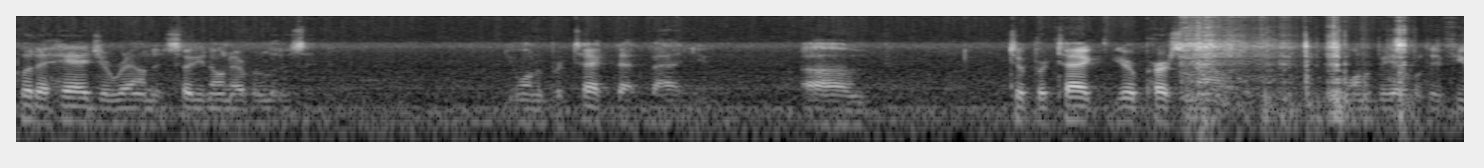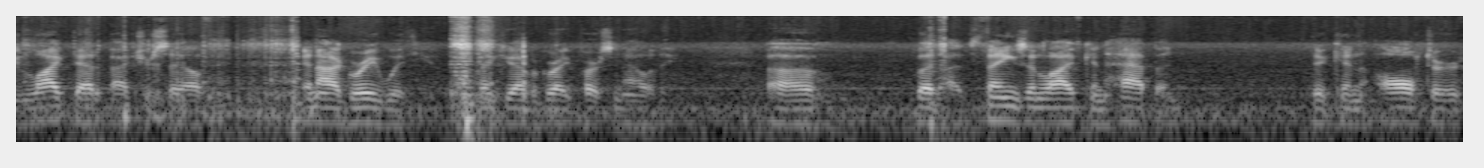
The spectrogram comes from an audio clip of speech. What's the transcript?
put a hedge around it so you don't ever lose it. You want to protect that value. Um, to protect your personality. You want to be able to, if you like that about yourself, and I agree with you. I think you have a great personality. Uh, but uh, things in life can happen that can alter.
